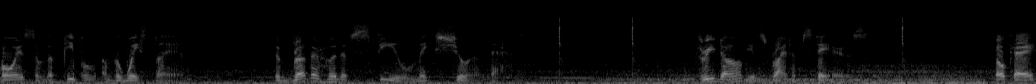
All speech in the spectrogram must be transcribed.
voice of the people of the wasteland. The Brotherhood of Steel makes sure of that. Three Dog is right upstairs. Okay.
